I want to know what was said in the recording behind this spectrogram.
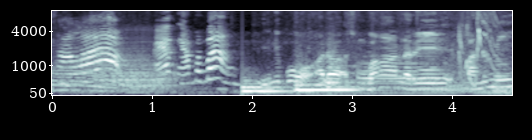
Salam. Eh, ngapa bang? Ini po ada sumbangan dari pandemi.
